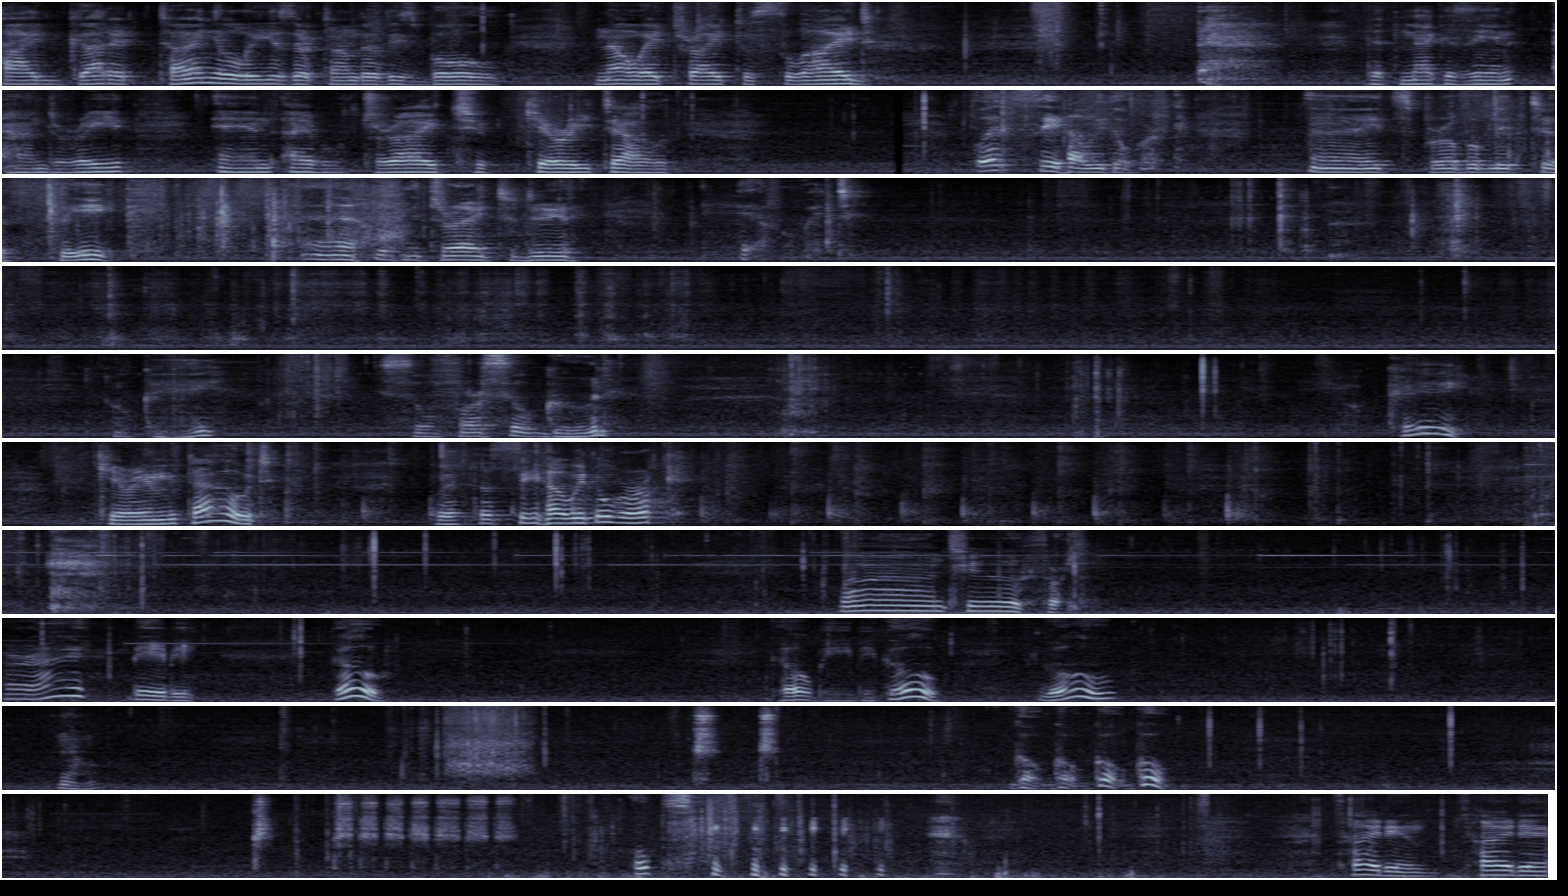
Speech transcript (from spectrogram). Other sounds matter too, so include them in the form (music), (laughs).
I got a tiny lizard under this bowl. Now I try to slide that magazine under it and I will try to carry it out. Let's see how it will work. Uh, it's probably too thick. Uh, let me try to do it of it. Okay, so far so good. Okay, carrying it out. Let us see how it will work. One, two, three. All right, baby. Go. Go, baby, go. Go. No. Go, go, go, go. Oops. (laughs) hiding. It's hiding.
